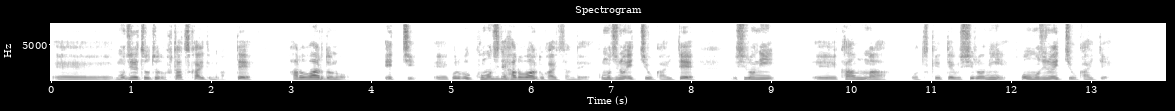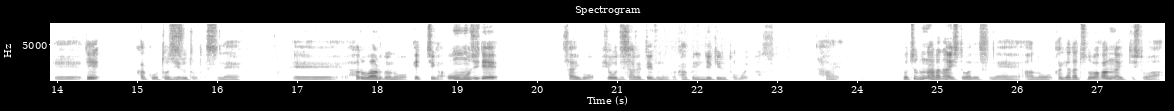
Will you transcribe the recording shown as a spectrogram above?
えー、文字列をちょっと2つ書いてもらって、ハローワールドのエッジ、えー、これ僕小文字でハローワールド書いてたんで、小文字のエッジを書いて、後ろに、えー、カンマをつけて、後ろに大文字のエッジを書いて、えー、で、括弧を閉じるとですね、えー、ハローワールドのエッジが大文字で最後表示されているのが確認できると思います。はい。これちょっとならない人はですね、あの、書き方ちょっとわかんないって人は、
